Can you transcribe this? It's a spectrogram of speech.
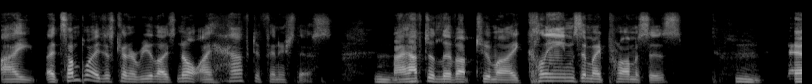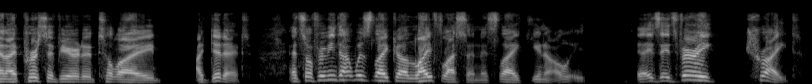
I, at some point, I just kind of realized, no, I have to finish this. Mm, I have to live up to my claims and my promises. mm, And I persevered until I, I did it. And so for me, that was like a life lesson. It's like, you know, it- it's, it's very trite.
